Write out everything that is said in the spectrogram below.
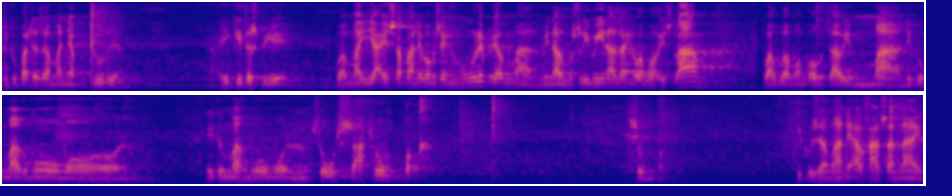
itu pada zamannya dulu ya. Iki terus piye? wa may ya'is sapane wong sing urip ya man. Minal muslimina sang wong-wong Islam. Fa huwa mongko utawi man. Iku maghmumun. Itu maghmumun. Susah sumpek sumpek iku zamane Al Hasan naik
